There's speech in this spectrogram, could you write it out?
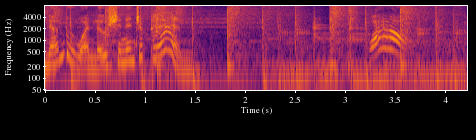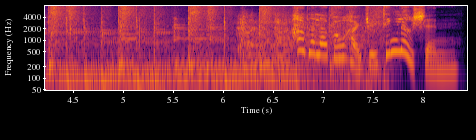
Number one lotion in Japan. Wow! Hadalabo Hydrating Lotion.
